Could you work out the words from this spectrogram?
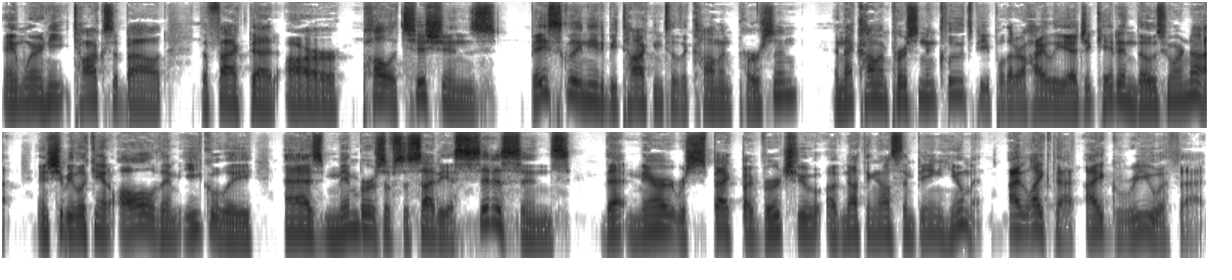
and when he talks about the fact that our politicians basically need to be talking to the common person and that common person includes people that are highly educated and those who are not and should be looking at all of them equally as members of society as citizens that merit respect by virtue of nothing else than being human. I like that. I agree with that.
